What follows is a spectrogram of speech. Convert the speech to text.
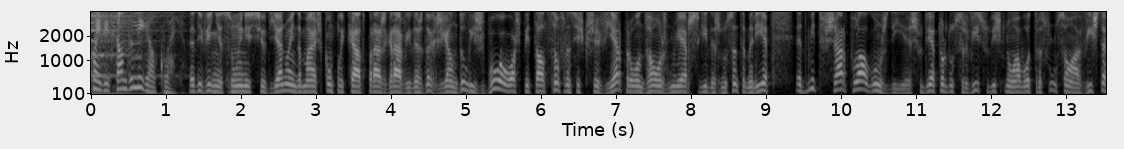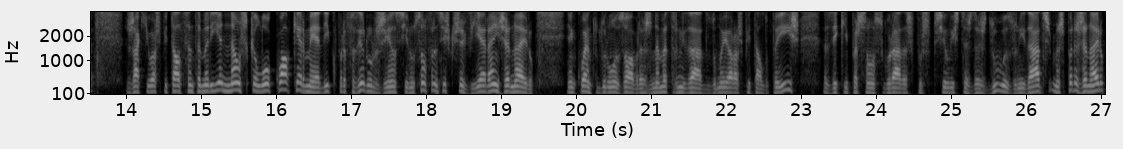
com a edição de Miguel Coelho. Adivinha-se um início de ano ainda mais complicado para as grávidas da região de Lisboa. O Hospital de São Francisco Xavier, para onde vão as mulheres seguidas no Santa Maria, admite fechar por alguns dias. O diretor do serviço diz que não há outra solução à vista, já que o Hospital de Santa Maria não escalou qualquer médico para fazer urgência no São Francisco Xavier em janeiro. Enquanto duram as obras na maternidade do maior hospital do país, as equipas são asseguradas por especialistas das duas unidades, mas para janeiro,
